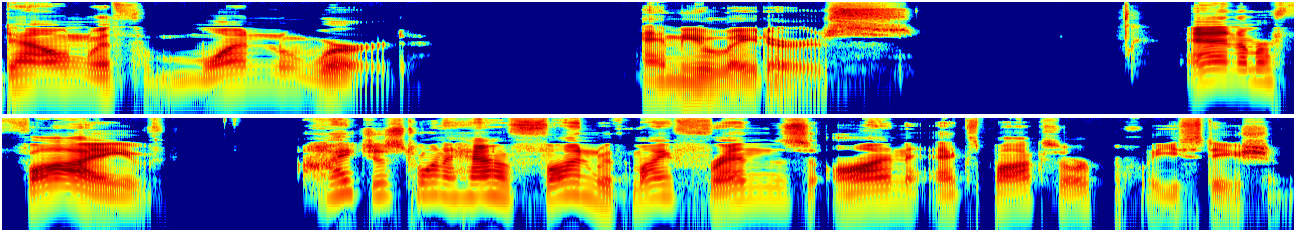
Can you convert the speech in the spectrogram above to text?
down with one word emulators. And number five, I just want to have fun with my friends on Xbox or PlayStation.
